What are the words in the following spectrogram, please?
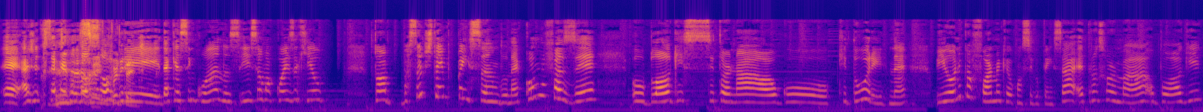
é, a gente, você perguntou Sim, sobre importante. daqui a cinco anos, e isso é uma coisa que eu tô há bastante tempo pensando, né? Como fazer o blog se tornar algo que dure, né? E a única forma que eu consigo pensar é transformar o blog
